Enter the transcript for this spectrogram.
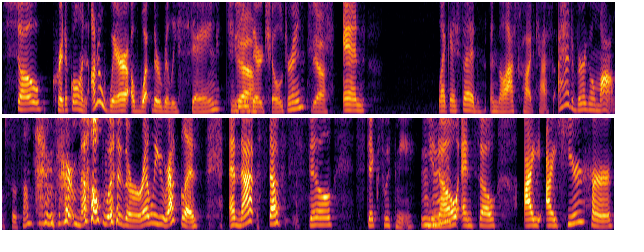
so critical and unaware of what they're really saying to Yeah. their children. Yeah. And like I said in the last podcast, I had a Virgo mom. So sometimes her mouth was really reckless. And that stuff still sticks with me, you Mhm. know? And so I I hear her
